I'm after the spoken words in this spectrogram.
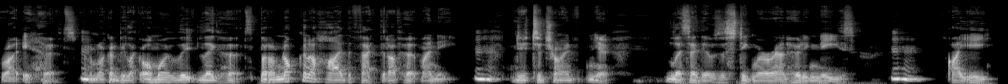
Right. It hurts. But I'm Mm. not going to be like, oh, my le- leg hurts. But I'm not going to hide the fact that I've hurt my knee Mhm. to, to try and you know, let's say there was a stigma around hurting knees, hmm i.e.,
